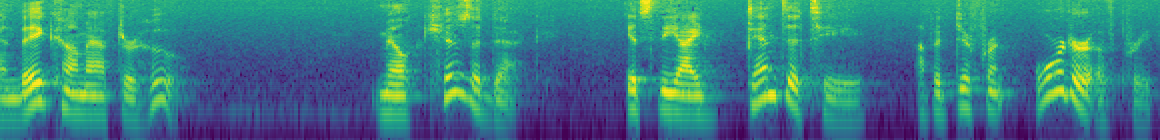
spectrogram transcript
And they come after who? Melchizedek. It's the identity of a different order of priests.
